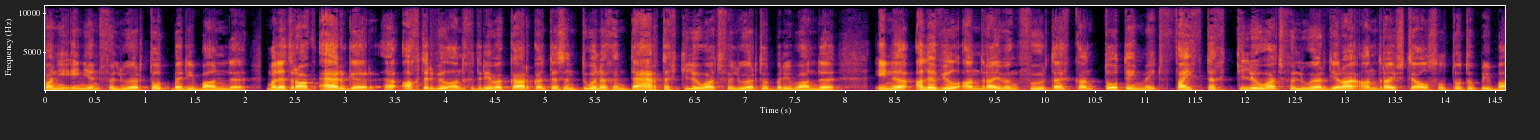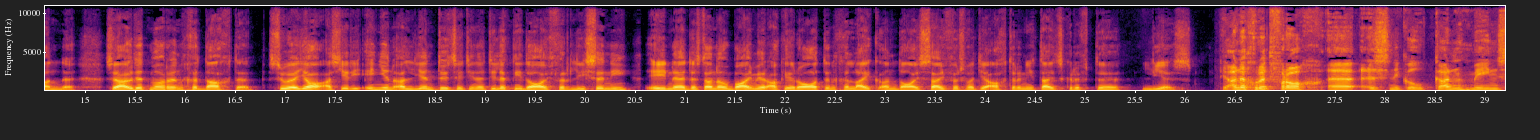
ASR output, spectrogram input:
van die enjin verloor tot by die bande, maar dit raak erger. 'n Agterwiel aangedrewe kar kan tussen 20 en 30 kW verloor tot by die bande en 'n allewiel aandrywing voertuig kan tot en met 50 kW verloor deur daai aandryfstelsel tot op die bande. So hou dit maar in gedagte. So ja, as jy die enjin alleen toets, het jy natuurlik nie daai verliese nie en uh, dis dan nou baie meer akkuraat en gelyk aan daai syfers wat jy agter in die tydskrifte lees. Die ander groot vraag uh, is Nicole, kan mens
